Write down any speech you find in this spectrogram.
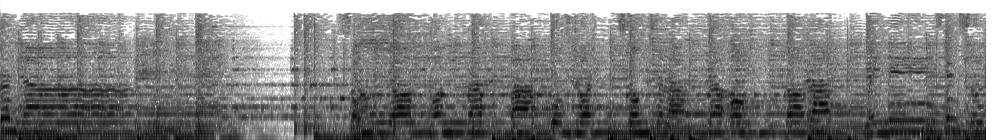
รณาทรงยอมทนรับบาปปวงชนทรงสละพระองค์ก็รักไม่มีสิ้นสุด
